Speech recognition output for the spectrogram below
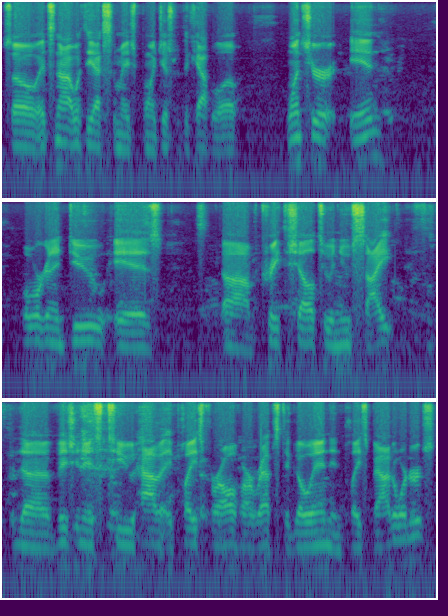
So it's not with the exclamation point, just with the capital O. Once you're in, what we're going to do is um, create the shell to a new site. The vision is to have a place for all of our reps to go in and place bad orders.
